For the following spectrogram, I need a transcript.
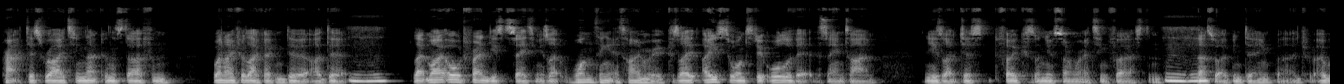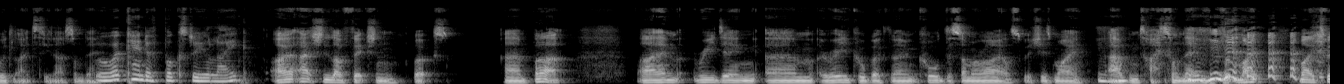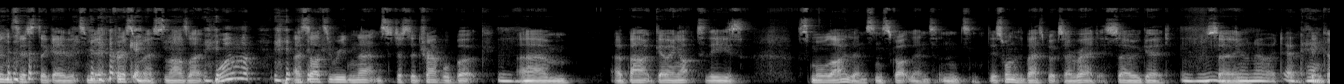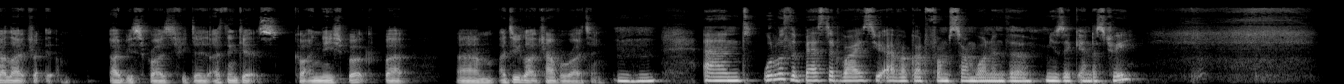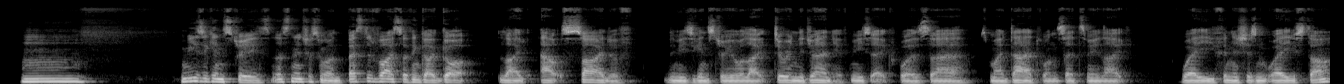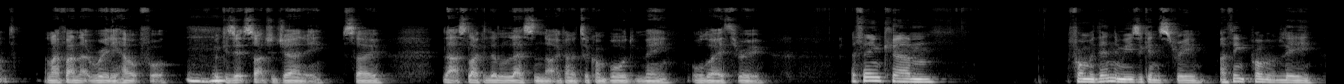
practice writing that kind of stuff, and when I feel like I can do it, I'll do it. Mm-hmm. Like my old friend used to say to me, he's like, one thing at a time, Roo, because I, I used to want to do all of it at the same time. And he's like, just focus on your songwriting first. And that's what I've been doing, but I'd, I would like to do that someday. What kind of books do you like? I actually love fiction books, um, but I'm reading um, a really cool book at the moment called The Summer Isles, which is my album title name. But my, my twin sister gave it to me at Christmas, and I was like, what? I started reading that, and it's just a travel book um, about going up to these small islands in Scotland. And it's one of the best books I read. It's so good. Mm-hmm. So I don't know it. Okay. I think I like. I'd be surprised if you did. I think it's quite a niche book, but um, I do like travel writing. Mm-hmm. And what was the best advice you ever got from someone in the music industry? Hmm. Music industry. That's an interesting one. Best advice I think I got like outside of the music industry or like during the journey of music was, uh, was my dad once said to me like, "Where you finish isn't where you start," and I found that really helpful because it's such a journey. So that's like a little lesson that I kind of took on board with me all the way through. I think um, from within the music industry, I think probably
